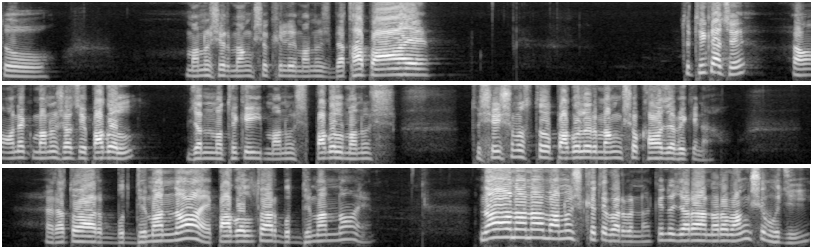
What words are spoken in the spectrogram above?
তো মানুষের মাংস খেলে মানুষ ব্যথা পায়। তো ঠিক আছে, অনেক মানুষ আছে পাগল, জন্ম থেকেই মানুষ পাগল মানুষ। তো সেই সমস্ত পাগলের মাংস খাওয়া যাবে কিনা? এরা তো আর বুদ্ধিমান নয়, পাগল তো আর বুদ্ধিমান নয়। না না না, মানুষ খেতে পারবেন না। কিন্তু যারা নরমাংস ভুজি,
